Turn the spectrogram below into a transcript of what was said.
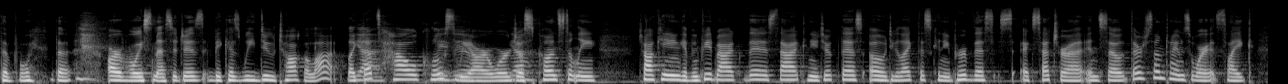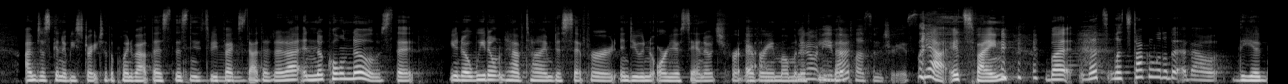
the voice the our voice messages because we do talk a lot. Like Yeah, that's how close we, do. are. We're Yeah. just constantly talking, giving feedback, this, that, can you joke this? Oh, do you like this? Can you prove this? Etc. And so there's sometimes where it's like, I'm just going to be straight to the point about this. This needs to be fixed, Mm-hmm. da, da, da, da. And Nicole knows that, you know, we don't have time to sit for and do an Oreo sandwich for every moment of feedback. we don't need the pleasantries. yeah, it's fine. but let's let's talk a little bit about the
